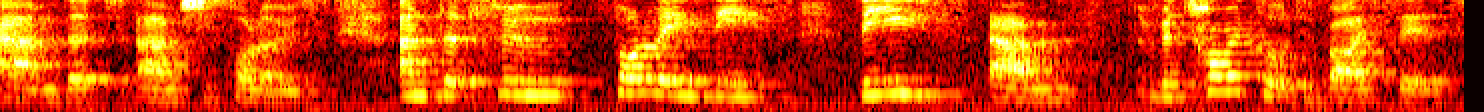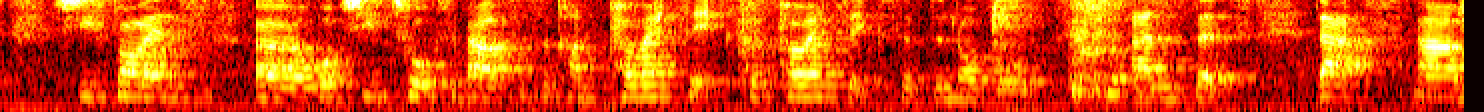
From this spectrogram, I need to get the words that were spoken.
Um, that um, she follows, and that through following these these um, rhetorical devices, she finds uh, what she talks about as a kind of poetics, a poetics of the novel, and that that's um,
